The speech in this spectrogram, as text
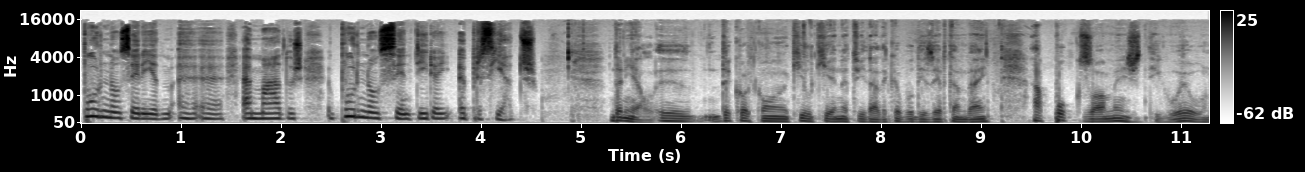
por não serem uh, uh, amados, por não se sentirem apreciados. Daniel, eh, de acordo com aquilo que a Natividade acabou de dizer também, há poucos homens, digo eu,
